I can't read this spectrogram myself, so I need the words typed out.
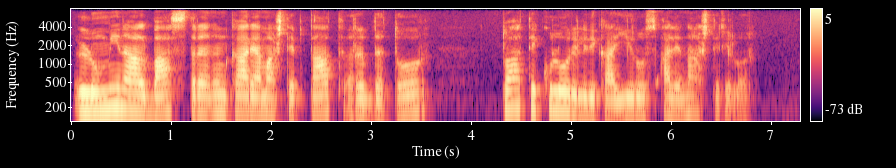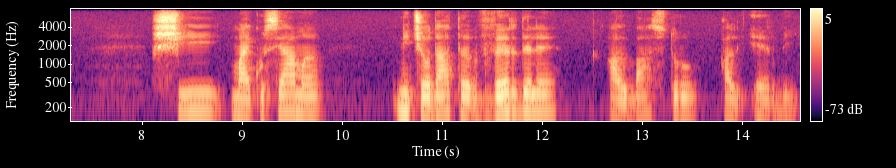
lumina albastră în care am așteptat răbdător toate culorile de Cairus ale nașterilor și, mai cu seamă, niciodată verdele albastru al ierbii.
